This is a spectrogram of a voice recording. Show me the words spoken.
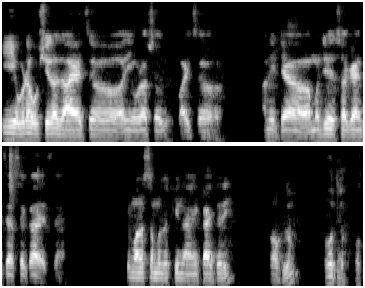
की एवढ्या उशिरा जायचं आणि एवढा सगळं झोपायचं आणि त्या म्हणजे सगळ्यांचं असं करायचं. की मला समजलं की नाही काहीतरी प्रॉब्लेम होतो.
